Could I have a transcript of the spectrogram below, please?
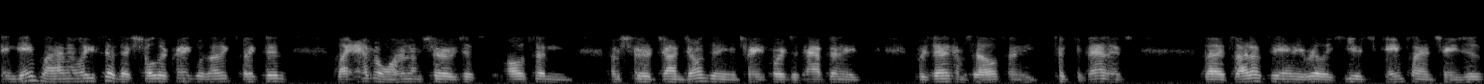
same game plan. And like you said, that shoulder crank was unexpected by everyone. I'm sure it was just all of a sudden, I'm sure Jon Jones didn't even train for it. It just happened. He presented himself and he took advantage. But so I don't see any really huge game plan changes.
